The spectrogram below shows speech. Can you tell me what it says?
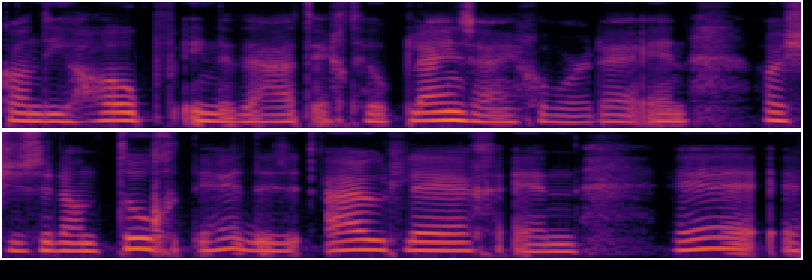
kan die hoop inderdaad echt heel klein zijn geworden. En als je ze dan toch hè, dus uitleg en hè, eh,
